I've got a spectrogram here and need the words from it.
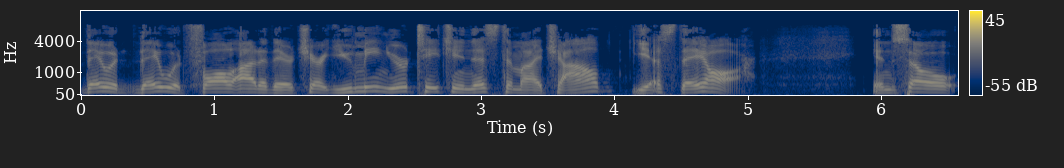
They would they would fall out of their chair. You mean you're teaching this to my child? Yes, they are. And so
